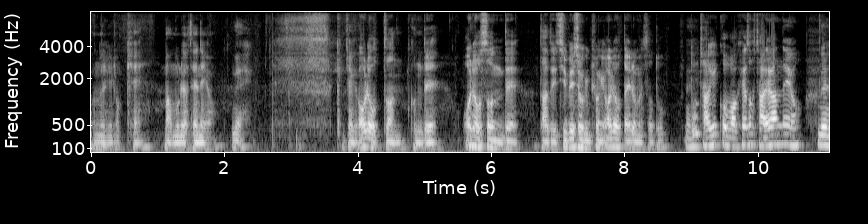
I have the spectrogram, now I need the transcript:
오늘 이렇게 마무리가 되네요. 네. 굉장히 어려웠던 건데 어려웠었는데 다들 지배적인 평이 어려웠다 이러면서도 네. 또 자기 거 막 해석 잘해왔네요. 네.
